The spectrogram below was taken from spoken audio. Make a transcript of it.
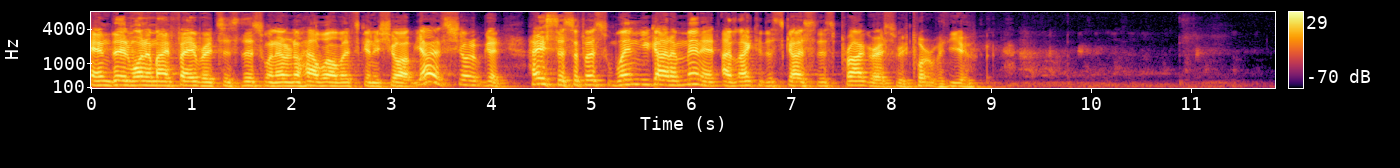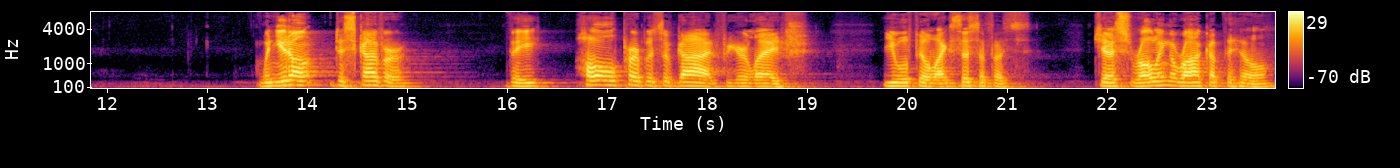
and then one of my favorites is this one. I don't know how well that's going to show up. Yeah, it's showed up good. Hey, Sisyphus, when you got a minute, I'd like to discuss this progress report with you. When you don't discover the whole purpose of God for your life, you will feel like Sisyphus, just rolling a rock up the hill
